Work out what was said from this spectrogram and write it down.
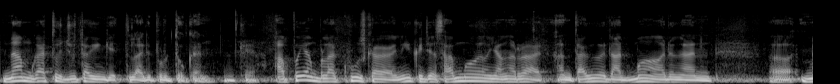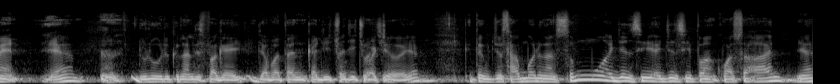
600 juta ringgit telah diperuntukkan. Okey. Apa yang berlaku sekarang ini kerjasama yang erat antara NADMA dengan uh, MET ya. Dulu dikenali sebagai Jabatan Kaji Cuaca, Cuaca ya. Kita kerjasama dengan semua agensi-agensi penguasaan ya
